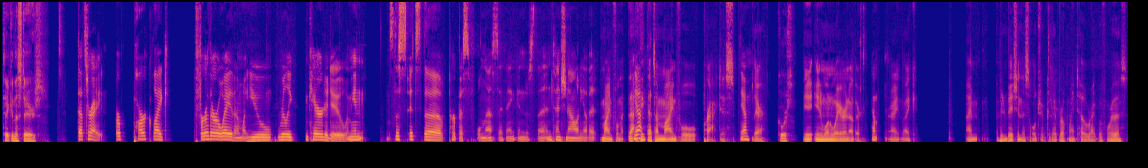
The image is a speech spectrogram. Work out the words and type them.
Taking the stairs. that's right. Or park like further away than what mm-hmm. you really care to do. I mean, it's this it's the purposefulness, I think, and just the intentionality of it. Mindfulness. That, I think that's a mindful practice. Yeah. There. Of course. In, in one way or another. Yep. Right. Like I'm. I've been bitching this whole trip because I broke my toe right before this.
